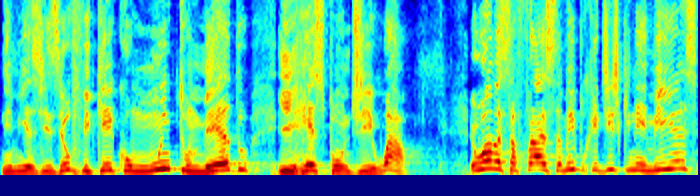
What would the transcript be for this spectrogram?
Neemias diz: Eu fiquei com muito medo e respondi. Uau! Eu amo essa frase também porque diz que Neemias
